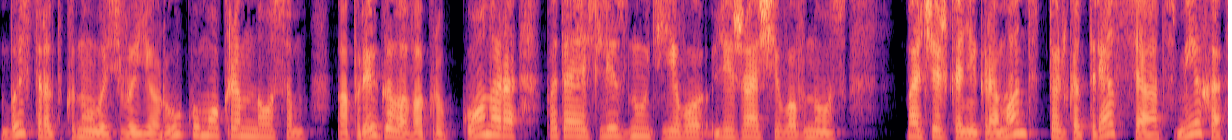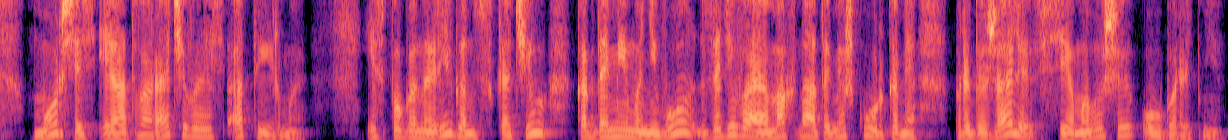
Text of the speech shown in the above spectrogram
быстро ткнулась в ее руку мокрым носом, попрыгала вокруг Конора, пытаясь лизнуть его, лежащего в нос. Мальчишка-некромант только трясся от смеха, морщась и отворачиваясь от Ирмы. Испуганный Риган вскочил, когда мимо него, задевая мохнатыми шкурками, пробежали все малыши-оборотни.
